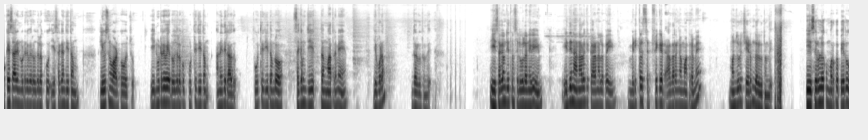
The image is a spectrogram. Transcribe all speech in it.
ఒకేసారి నూట ఇరవై రోజులకు ఈ సగం జీతం లీవ్స్ను వాడుకోవచ్చు. ఈ నూట ఇరవై రోజులకు పూర్తి జీతం అనేది రాదు. పూర్తి జీతంలో సగం జీతం మాత్రమే ఇవ్వడం జరుగుతుంది. ఈ సగం జీతం సెలవులు అనేవి ఏదైనా అనారోగ్య కారణాలపై మెడికల్ సర్టిఫికేట్ ఆధారంగా మాత్రమే మంజూరు చేయడం జరుగుతుంది. ఈ సెలవులకు మరొక పేరు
